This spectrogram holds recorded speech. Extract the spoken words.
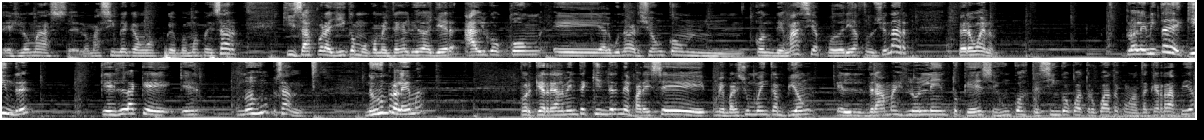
es, lo, más, lo más simple que, que, podemos pensar. Quizás por allí, como comenté en el video de ayer, algo con eh, alguna versión con, con Demacia podría funcionar. Pero bueno, problemitas de Kindred, que es la que, no, es un, o sea, no es un problema, porque realmente Kindred me parece, me parece un buen campeón. El drama es lo lento que es. Es un coste 5-4-4 con ataque rápido.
